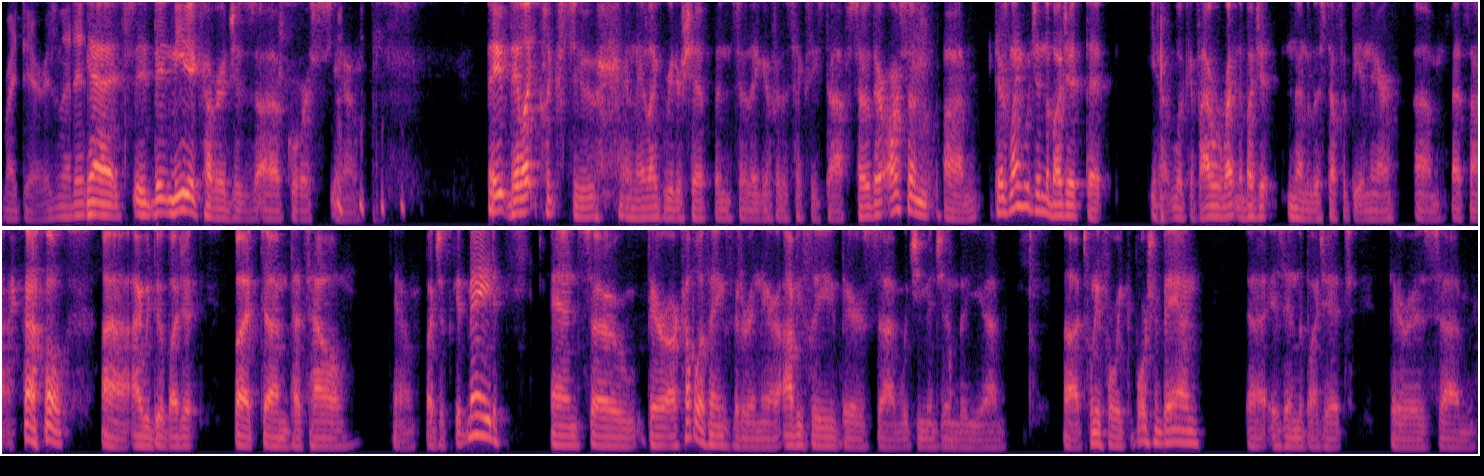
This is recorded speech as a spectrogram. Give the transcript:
right there, isn't that it? Yeah, it's it, the media coverage is, uh, of course, you know, they they like clicks too, and they like readership, and so they go for the sexy stuff. So there are some um, there's language in the budget that you know, look, if I were writing the budget, none of this stuff would be in there. Um, that's not how uh, I would do a budget, but um, that's how you know budgets get made. And so there are a couple of things that are in there. Obviously, there's uh, which you mentioned the um, uh, 24 week abortion ban uh, is in the budget. There is um,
